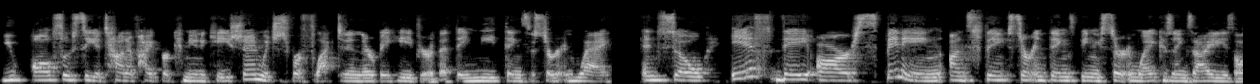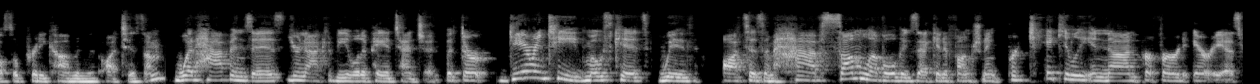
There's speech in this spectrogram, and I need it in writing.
you also see a ton of hypercommunication, which is reflected in their behavior that they need things a certain way. And so if they are spinning on th- certain things being a certain way, because anxiety is also pretty common with autism, what happens is you're not going to be able to pay attention, but they're guaranteed most kids with autism have some level of executive functioning, particularly in non-preferred areas.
